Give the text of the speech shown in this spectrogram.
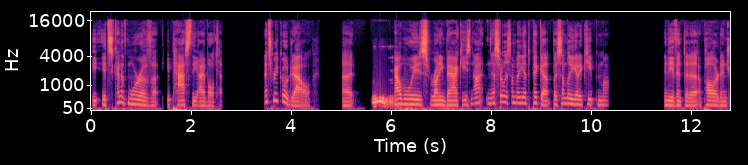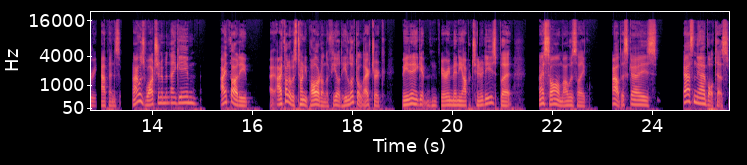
it's kind of more of a, he passed the eyeball test. That's Rico Dowdle. Uh, Mm. Cowboys running back. He's not necessarily somebody you have to pick up, but somebody you got to keep in mind in the event that a, a, Pollard injury happens. When I was watching him in that game, I thought he, I, I, thought it was Tony Pollard on the field. He looked electric. I mean, he didn't get very many opportunities, but when I saw him, I was like, wow, this guy's passing the eyeball test.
